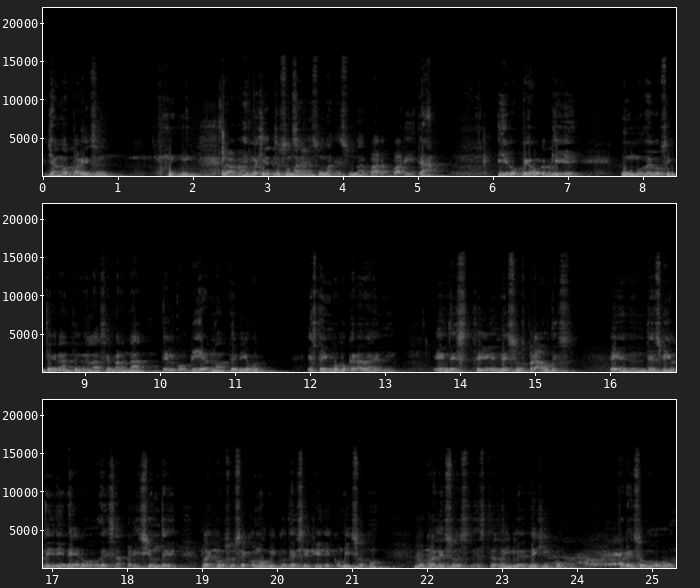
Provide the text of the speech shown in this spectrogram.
ya no aparecen. Claro. Imagínate, es una, es, una, es una barbaridad. Y lo peor que uno de los integrantes de la Semarnat del gobierno anterior está involucrada en, en, este, en esos fraudes, en desvío de dinero, desaparición de recursos económicos de ese fideicomiso, ¿no? Lo cual eso es, es, terrible en México. Por eso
